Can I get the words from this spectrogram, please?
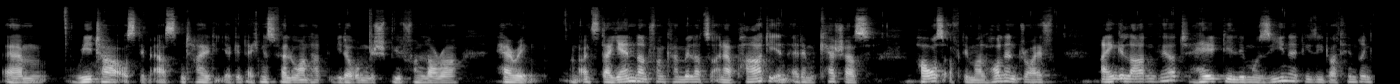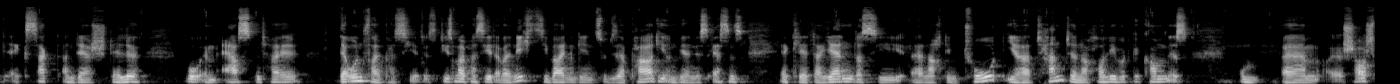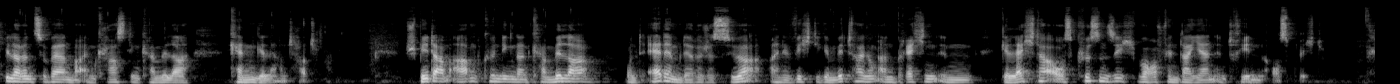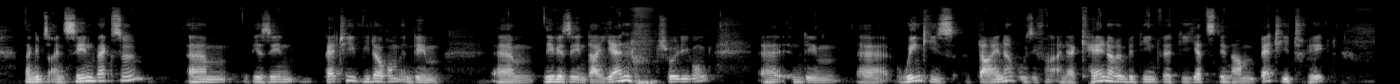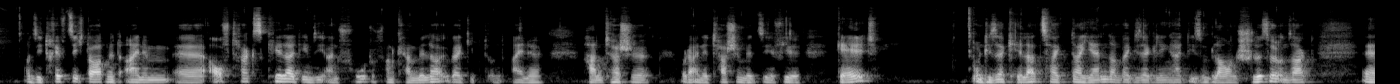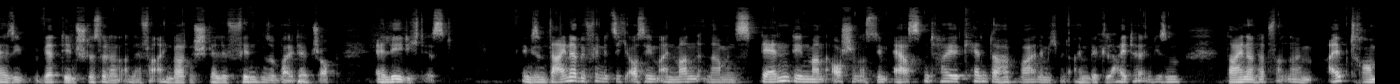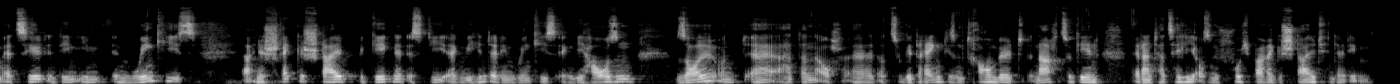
ähm, Rita aus dem ersten Teil, die ihr Gedächtnis verloren hat, wiederum gespielt von Laura Herring. Und als Diane dann von Camilla zu einer Party in Adam Cashers Haus auf dem Mulholland Drive eingeladen wird, hält die Limousine, die sie dorthin bringt, exakt an der Stelle, wo im ersten Teil der Unfall passiert ist. Diesmal passiert aber nichts. Die beiden gehen zu dieser Party und während des Essens erklärt Diane, dass sie äh, nach dem Tod ihrer Tante nach Hollywood gekommen ist, um ähm, Schauspielerin zu werden, bei einem Casting Camilla kennengelernt hat. Später am Abend kündigen dann Camilla und Adam, der Regisseur, eine wichtige Mitteilung an, brechen in Gelächter aus, küssen sich, woraufhin Diane in Tränen ausbricht. Dann gibt es einen Szenenwechsel. Ähm, wir sehen Betty wiederum in dem, ähm, nee, wir sehen Diane, Entschuldigung, äh, in dem äh, Winkies Diner, wo sie von einer Kellnerin bedient wird, die jetzt den Namen Betty trägt. Und sie trifft sich dort mit einem äh, Auftragskiller, dem sie ein Foto von Camilla übergibt und eine Handtasche oder eine Tasche mit sehr viel Geld. Und dieser Killer zeigt Diane dann bei dieser Gelegenheit diesen blauen Schlüssel und sagt, äh, sie wird den Schlüssel dann an der vereinbarten Stelle finden, sobald der Job erledigt ist. In diesem Diner befindet sich außerdem ein Mann namens Dan, den man auch schon aus dem ersten Teil kennt. Da war er nämlich mit einem Begleiter in diesem Diner und hat von einem Albtraum erzählt, in dem ihm in Winkies eine Schreckgestalt begegnet ist, die irgendwie hinter den Winkies irgendwie hausen soll. Und er hat dann auch äh, dazu gedrängt, diesem Traumbild nachzugehen, der dann tatsächlich aus eine furchtbare Gestalt hinter dem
